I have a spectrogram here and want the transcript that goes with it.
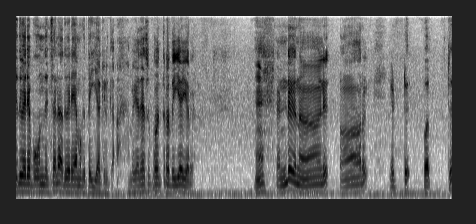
ഇതുവരെ പോകുന്നത് വെച്ചാൽ അതുവരെ നമുക്ക് തെയ്യാക്കി എടുക്കാം അപ്പോൾ ഏകദേശം ഇപ്പോൾ എത്ര തെയ്യായി അറിയാം? ഏ രണ്ട് നാല് ആറ് എട്ട് പത്ത്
